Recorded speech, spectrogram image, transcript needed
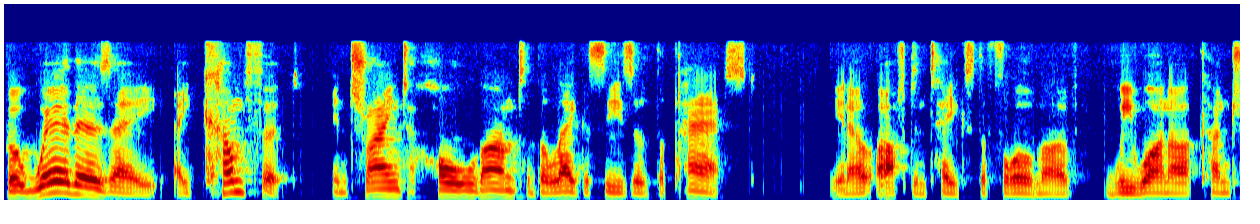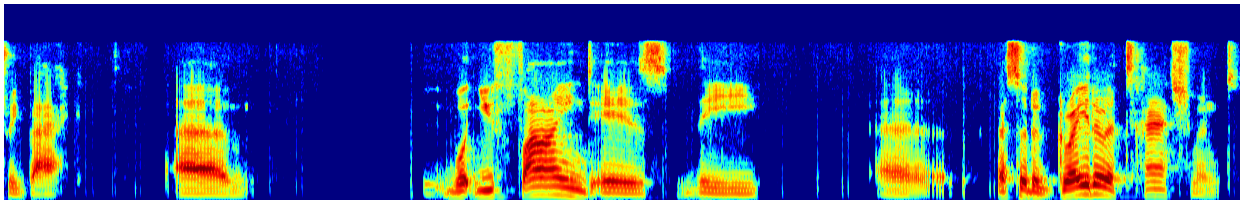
But where there's a, a comfort in trying to hold on to the legacies of the past, you know, often takes the form of we want our country back. Um, what you find is the uh, a sort of greater attachment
